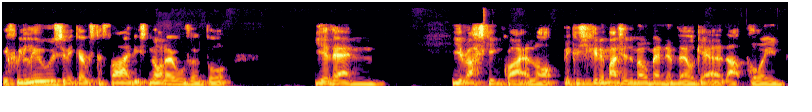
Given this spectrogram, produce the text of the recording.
If we lose and it goes to five, it's not over, but you then you're asking quite a lot because you can imagine the momentum they'll get at that point.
